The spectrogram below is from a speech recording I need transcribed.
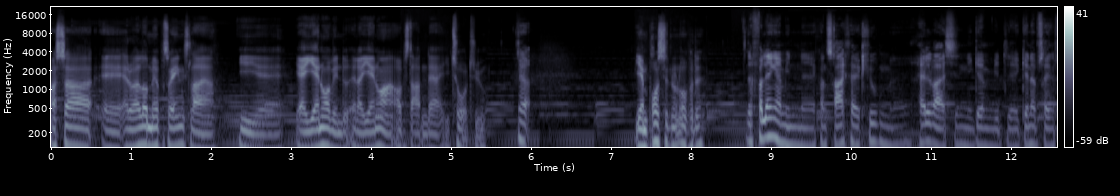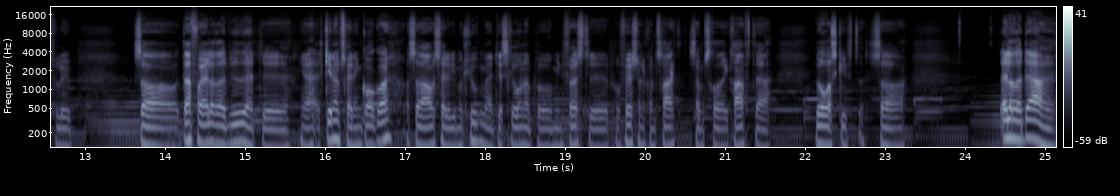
Og så øh, er du allerede med på træningslejr i, øh, ja, i januar, eller januar opstarten der i 22. Ja. Jamen prøv at sætte nogle ord på det. Jeg forlænger min øh, kontrakt her i klubben øh, halvvejs siden igennem mit øh, genoptræningsforløb. Så der får jeg allerede at vide, at, øh, ja, at genoptræningen går godt, og så aftaler vi med klubben, at jeg skriver under på min første øh, professionelle professional kontrakt, som træder i kraft der ved årsskiftet. Så allerede der øh,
